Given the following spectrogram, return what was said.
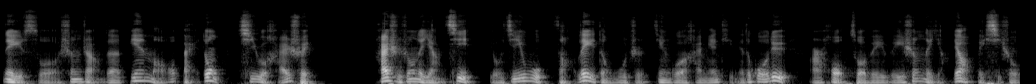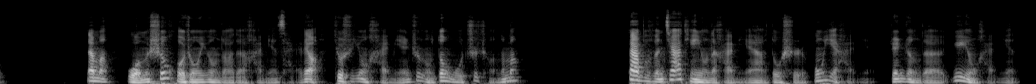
内所生长的鞭毛摆动，吸入海水。海水中的氧气、有机物、藻类等物质经过海绵体内的过滤，而后作为维生的养料被吸收。那么，我们生活中用到的海绵材料就是用海绵这种动物制成的吗？大部分家庭用的海绵啊，都是工业海绵。真正的御用海绵，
